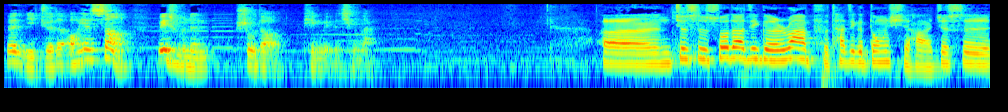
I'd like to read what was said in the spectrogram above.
那你觉得 All Hit Song 为什么能受到评委的青睐？嗯，就是说到这个 rap，它这个东西哈，就是。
